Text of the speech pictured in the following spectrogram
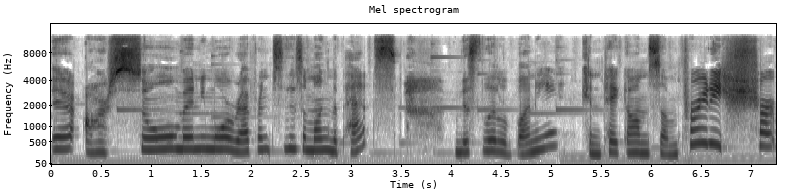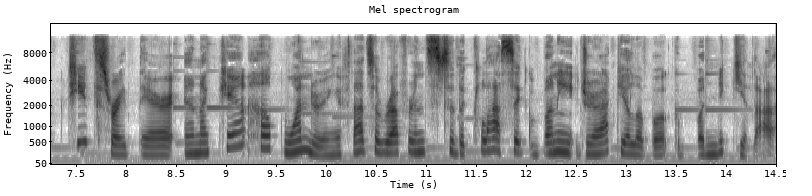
There are so many more references among the pets. This little bunny can take on some pretty sharp teeths right there, and I can't help wondering if that's a reference to the classic Bunny Dracula book, Bunnicula.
